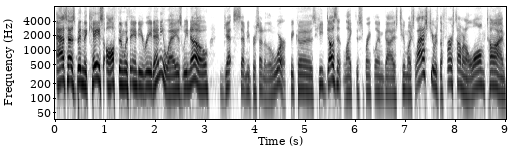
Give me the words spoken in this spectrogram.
as has been the case often with Andy Reid anyway, as we know, gets 70% of the work because he doesn't like to sprinkle in guys too much. Last year was the first time in a long time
